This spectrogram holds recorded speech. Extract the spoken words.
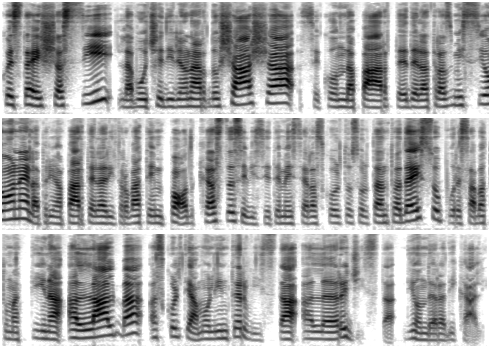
Questa è Chassis, la voce di Leonardo Sciascia, seconda parte della trasmissione. La prima parte la ritrovate in podcast se vi siete messi all'ascolto soltanto adesso, oppure sabato mattina all'alba. Ascoltiamo l'intervista al regista di Onde Radicali.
